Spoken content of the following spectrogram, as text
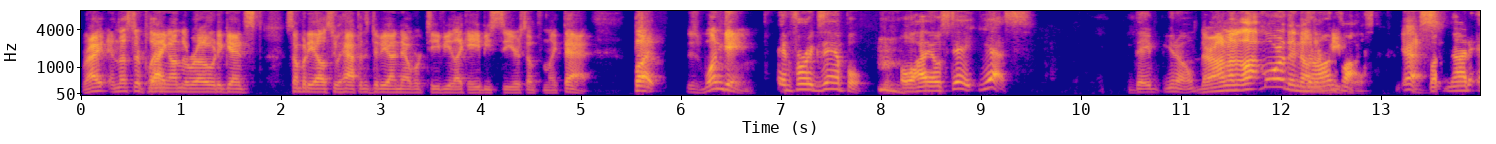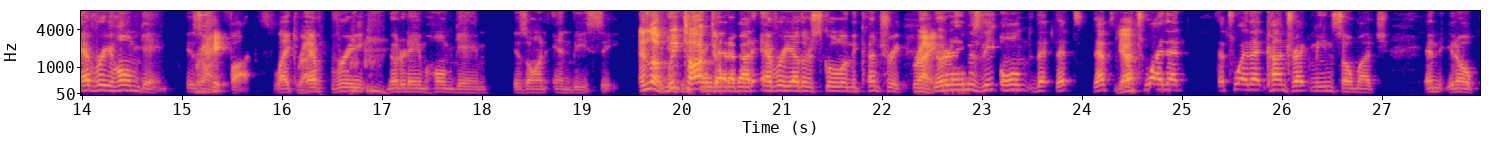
right? Unless they're playing Right. on the road against somebody else who happens to be on network TV, like ABC or something like that. But there's one game. And for example, Ohio State, yes, they you know They're on a lot more than other on people. Fox. Yes. but not every home game is Right. on Fox. Like Right. every Notre Dame home game is on NBC. And look, And we've talked that about every other school in the country. right. Notre Dame is the only that, that's that's Yeah. that's why that that's why that contract means so much. And you know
